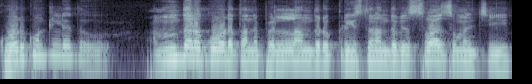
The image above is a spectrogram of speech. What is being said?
కోరుకుంటలేదు. అందరూ కూడా తన పిల్లలందరూ క్రీస్తునందు విశ్వాసం ఉంచి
